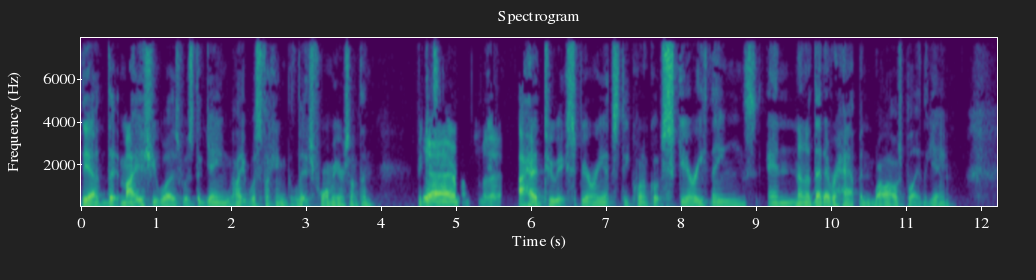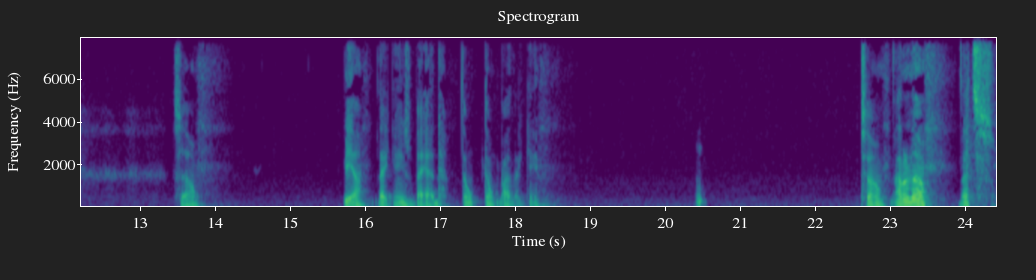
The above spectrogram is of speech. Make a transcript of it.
yeah, the, my issue was was the game like was fucking glitched for me or something. Because yeah, I remember some of that. I had to experience the quote unquote scary things, and none of that ever happened while I was playing the game. So, yeah, that game's bad. Don't don't buy that game. So I don't know. That's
